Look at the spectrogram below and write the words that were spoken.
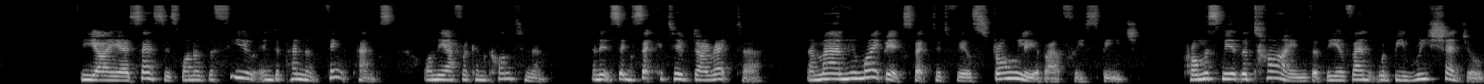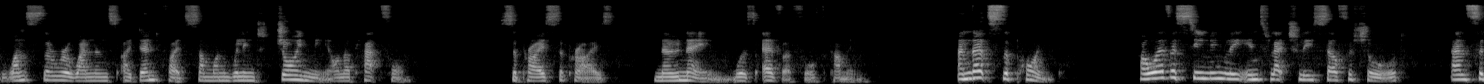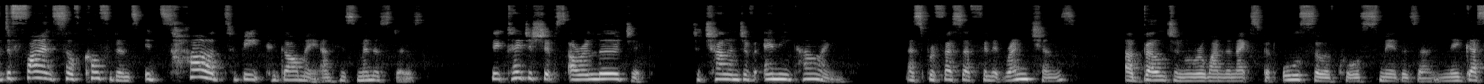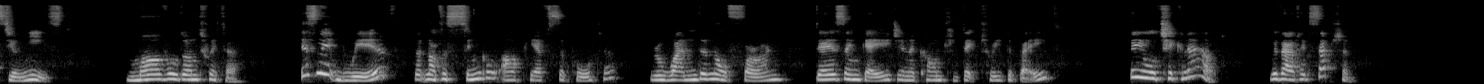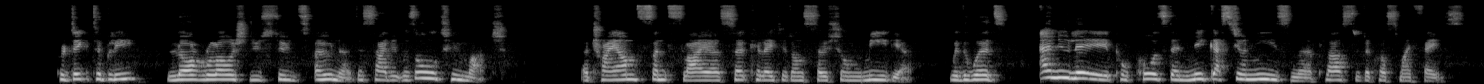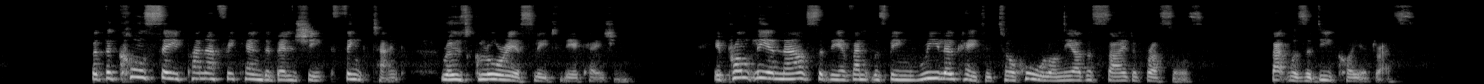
The ISS is one of the few independent think tanks on the African continent, and its executive director, a man who might be expected to feel strongly about free speech, promised me at the time that the event would be rescheduled once the Rwandans identified someone willing to join me on a platform. Surprise, surprise, no name was ever forthcoming. And that's the point. However, seemingly intellectually self assured, and for defiant self confidence, it's hard to beat Kagame and his ministers. Dictatorships are allergic to challenge of any kind. As Professor Filip Reyntjens, a Belgian Rwandan expert, also, of course, smeared as a negationist, marveled on Twitter. Isn't it weird that not a single RPF supporter, Rwandan or foreign, dares engage in a contradictory debate? They all chicken out, without exception. Predictably, L'Horloge du Sud's owner decided it was all too much. A triumphant flyer circulated on social media with the words annulé pour cause de négationnisme plastered across my face. But the Conseil Panafricain de Belgique think tank rose gloriously to the occasion. It promptly announced that the event was being relocated to a hall on the other side of Brussels. That was a decoy address.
